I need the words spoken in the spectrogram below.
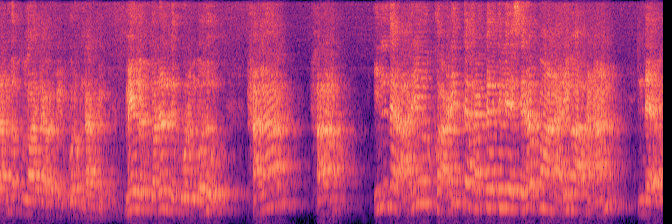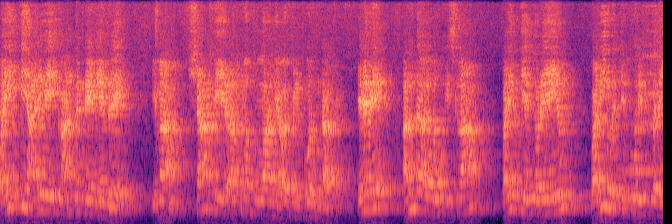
ரஹ்மத்துல்லாஹி அவர்கள் கூறுகின்றார்கள். மேலும் தொடர்ந்து கூறும்போது ஹலால் ஹராம். இந்த அறிவுக்கு அடுத்த கட்டத்திலே சிறப்பான அறிவாக நான் இந்த வைத்திய அறிவை காண்கின்றேன் என்று இமாம் ஷாஃபி ரஹமத்துல்லாஹி அவர்கள் கூறுகின்றார்கள். எனவே அந்த அளவுக்கு இஸ்லாம் வைத்திய துறையையும் வலியுறுத்தி கூறியிருப்பதை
